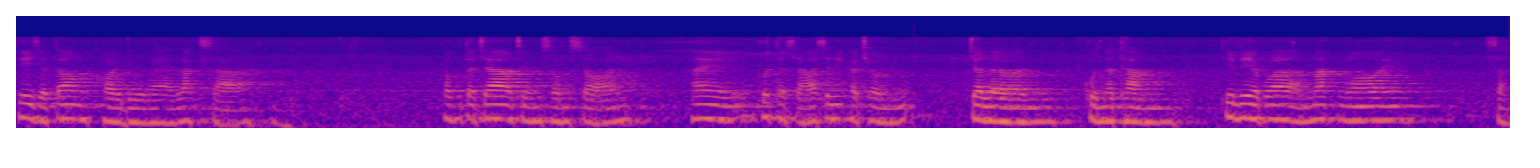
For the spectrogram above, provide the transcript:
ที่จะต้องคอยดูแลรักษา พระพุทธเจ้าจึงทรงสอนให้พุทธศาสนิกชน เจริญคุณธรรมที่เรียกว่ามักน้อย สัน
